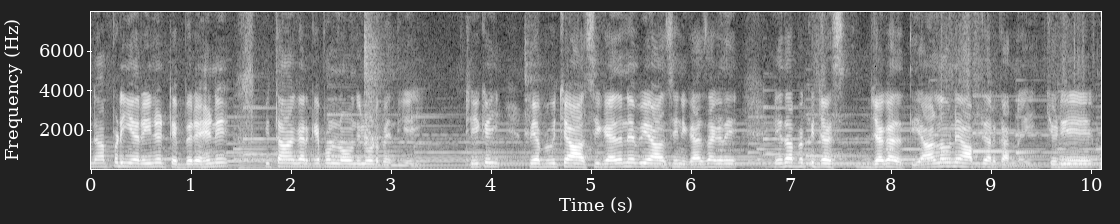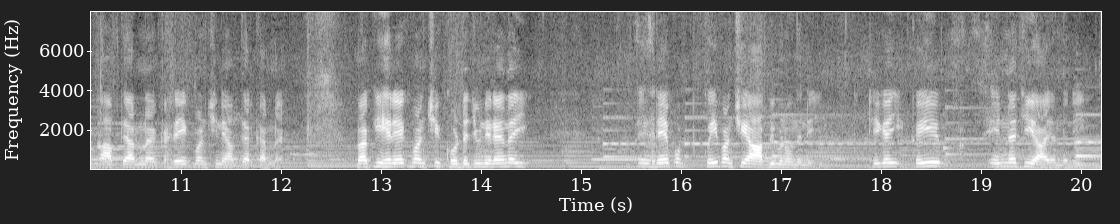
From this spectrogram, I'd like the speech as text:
ਨਾ ਪੜੀਆਂ ਰਹੀ ਨੇ, ਟਿੱਬੇ ਰਹੇ ਨੇ, ਵੀ ਤਾਂ ਕਰਕੇ ਆਪਾਂ ਨੂੰ ਲਾਉਣ ਦੀ ਲੋੜ ਪੈਂਦੀ ਹੈ ਜੀ। ਠੀਕ ਹੈ ਜੀ? ਵੀ ਆਪਾਂ ਵਿੱਚ ਆਲਸੀ ਕਹਿ ਦਿੰਦੇ ਹਾਂ ਵੀ ਆਲਸੀ ਨਹੀਂ ਕਹਿ ਸਕਦੇ। ਇਹਦਾ ਆਪਾਂ ਇੱਕ ਜਗ੍ਹਾ ਦਿੱਤੀ। ਆਹ ਨਾ ਉਹਨੇ ਆਪ ਤਿਆਰ ਕਰਨਾ ਜੀ। ਚਿੜੀ ਆਪ ਤਿਆਰ ਕਰਨਾ ਹਰੇਕ ਪੰਛੀ ਨੇ ਆਪ ਤਿਆਰ ਕਰਨਾ। ਬਾਕੀ ਹਰੇਕ ਪੰਛੀ ਖੁੱਡ 'ਚ ਵੀ ਨਹੀਂ ਰਹਿੰਦਾ ਜੀ। ਇਹ ਹਰੇਕ ਕਈ ਪੰਛੀ ਆਪ ਵੀ ਬਣਾਉਂਦੇ ਨੇ ਜੀ। ਠੀਕ ਹੈ ਜੀ? ਕਈ ਇਹਨਾਂ 'ਚ ਹੀ ਆ ਜਾਂਦੇ ਨੇ ਜੀ।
